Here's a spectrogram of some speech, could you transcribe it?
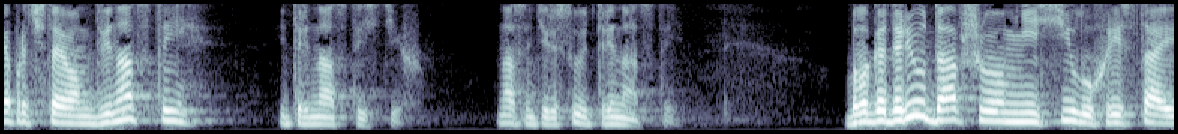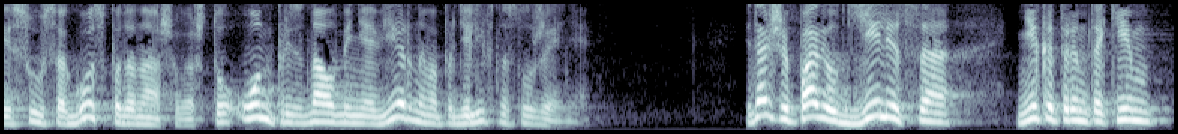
Я прочитаю вам 12 и 13 стих. Нас интересует 13. «Благодарю давшего мне силу Христа Иисуса Господа нашего, что Он признал меня верным, определив на служение». И дальше Павел делится некоторым таким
